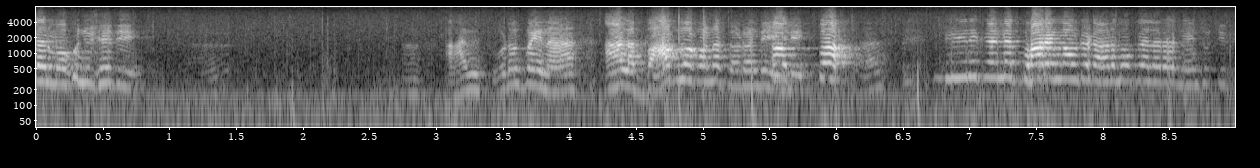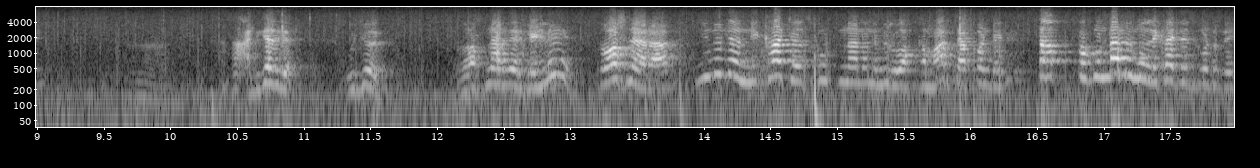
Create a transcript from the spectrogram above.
దాని ముఖం చూసేది? ఆమె చూడకపోయినా వాళ్ళ బాబు మొక్కన్నా చూడండి. దీనికన్నా ఘోరంగా ఉంటాడు ఆడమొక్క వెళ్ళరా నేను చూసింది. అది కాదు. ఉద్యోగ రోషనార్ దగ్గరికి వెళ్ళి రోషనారా ఇది నేను నిఖా చేసుకుంటున్నానని మీరు ఒక్క మాట చెప్పండి. తప్పకుండా మిమ్మల్ని నిఖా చేసుకుంటుంది.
